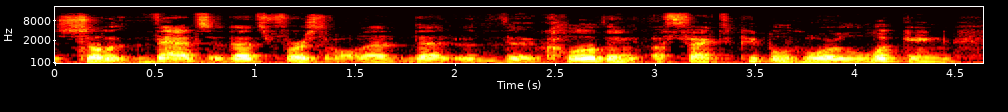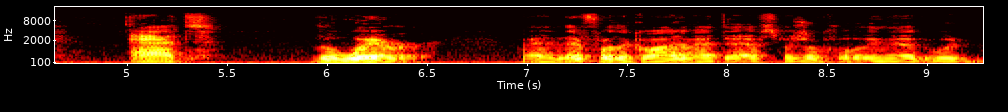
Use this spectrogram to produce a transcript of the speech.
so that's that's first of all that that the clothing affects people who are looking at the wearer, right? and therefore the Kohanim had to have special clothing that would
